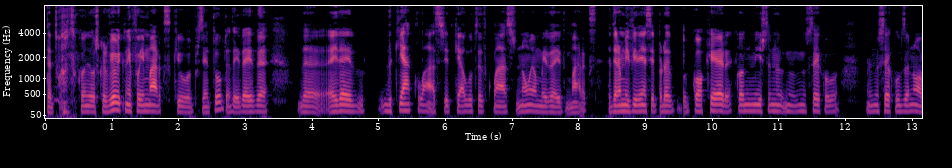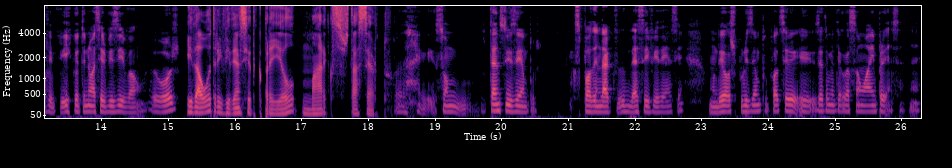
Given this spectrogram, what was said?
portanto, quando, quando, ele escreveu, e que nem foi Marx que o apresentou, portanto, a ideia, de, de a ideia de, de, que há classes e de que há luta de classes não é uma ideia de Marx, era uma evidência para qualquer economista no, no, no século no século XIX e continua a ser visível hoje. E dá outra evidência de que para ele Marx está certo. São tantos exemplos que se podem dar dessa evidência. Um deles, por exemplo, pode ser exatamente em relação à imprensa. Né?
